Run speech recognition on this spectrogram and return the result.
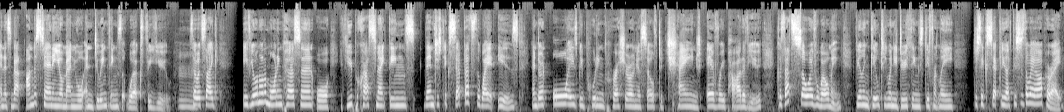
And it's about understanding your manual and doing things that work for you. Mm. So it's like, if you're not a morning person or if you procrastinate things, then just accept that's the way it is and don't always be putting pressure on yourself to change every part of you because that's so overwhelming. Feeling guilty when you do things differently, just accepting like this is the way I operate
